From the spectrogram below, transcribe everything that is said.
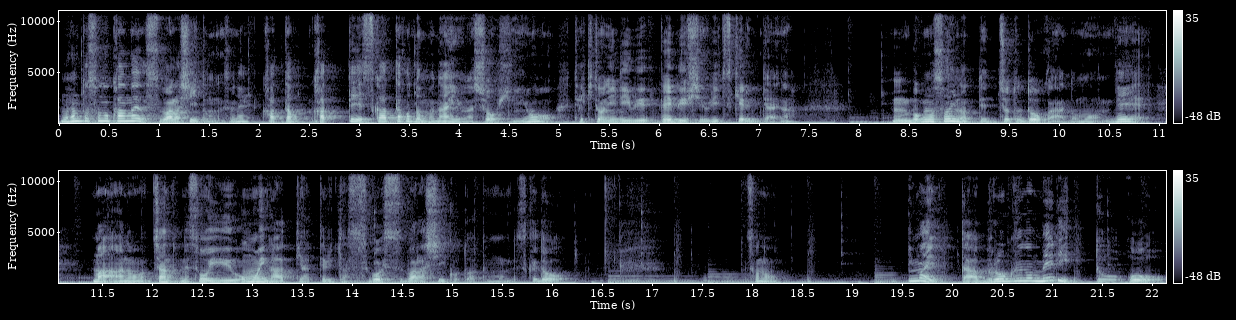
もう本当その考えは素晴らしいと思うんですよね。買った買って使ったこともないような商品を適当にレビューレビューして売りつけるみたいな、うん、僕もそういうのってちょっとどうかなと思うんでまあ、あのちゃんとねそういう思いがあってやってるってのはすごい素晴らしいことだと思うんですけどその今言ったブログのメリットを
